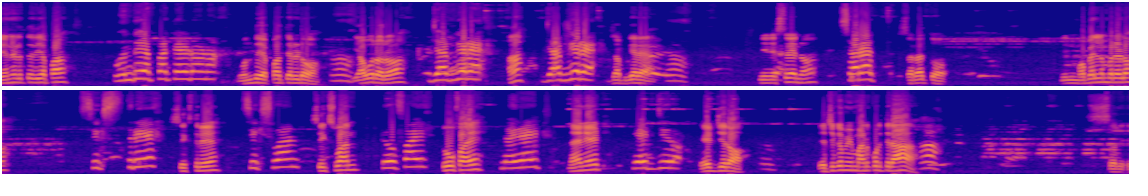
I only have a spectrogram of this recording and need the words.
ಏನ್ ಹೇಳ್ತದ್ಯಪ್ಪ? ಒಂದು ಎಪ್ಪತ್ತೆರಡು ಅಣ್ಣ. ಒಂದು ಎಪ್ಪತ್ತೆರಡು? ಹ್ಮ್. ಜಬ್ಗೆರೆ ಜಬ್ಗೆರೆ. ಹಾ? ಜಾಬ್ಗೆರೆ. ಜಬ್ಗೆರೆ. ನಿನ್ ಹೆಸರೇನು? ಶರತ್ ಶರತ್ ನಿನ್ ಮೊಬೈಲ್ ನಂಬರ್ ಹೇಳು. Six three. Six three. Six one. Six one. Two five. Two five. Nine eight. Nine eight. Eight zero. Eight zero. ಹೆಚ್ಚು ಕಮ್ಮಿ ಮಾಡ್ಕೊಡ್ತೀರಾ? ಹಾ. ಸರಿ.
